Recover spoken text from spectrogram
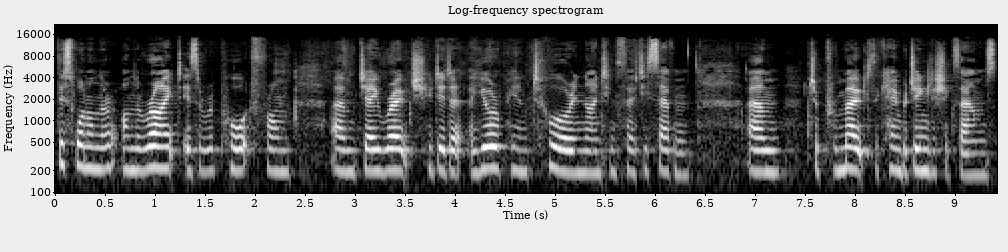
This one on the, on the right is a report from um, J. Roach, who did a, a European tour in 1937 um, to promote the Cambridge English exams.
